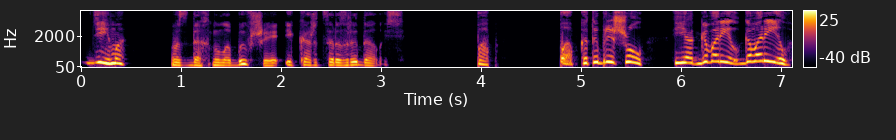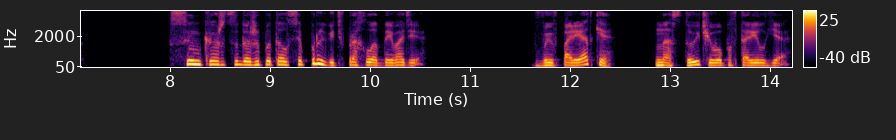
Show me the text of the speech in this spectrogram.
«Дима!» — вздохнула бывшая и, кажется, разрыдалась. «Пап! Папка, ты пришел! Я говорил, говорил!» Сын, кажется, даже пытался прыгать в прохладной воде. «Вы в порядке?» — настойчиво повторил я.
